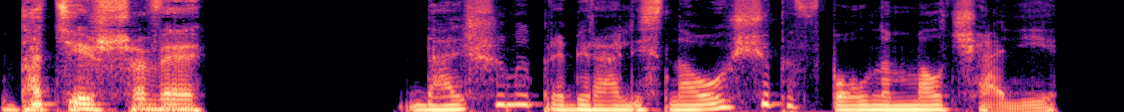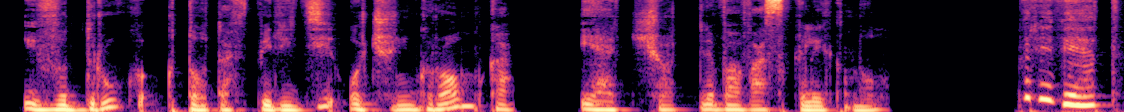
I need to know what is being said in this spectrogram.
«Да тише вы!» Дальше мы пробирались на ощупь в полном молчании. И вдруг кто-то впереди очень громко и отчетливо воскликнул. «Привет!»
